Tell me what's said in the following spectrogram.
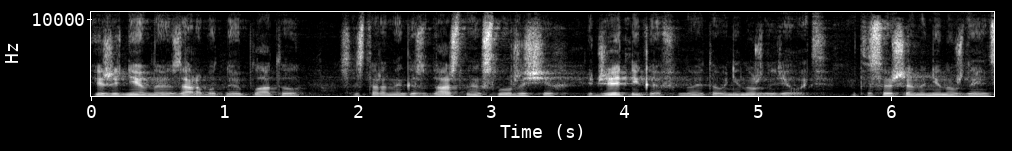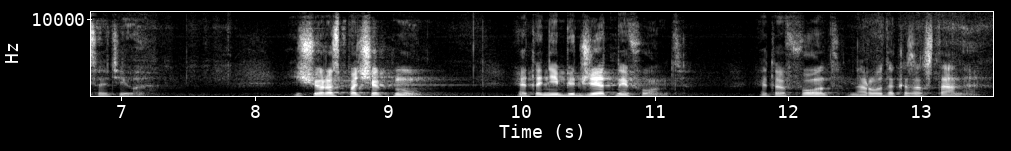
ежедневную заработную плату со стороны государственных служащих, бюджетников, но этого не нужно делать. Это совершенно ненужная инициатива. Еще раз подчеркну, это не бюджетный фонд, это фонд народа Казахстана –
